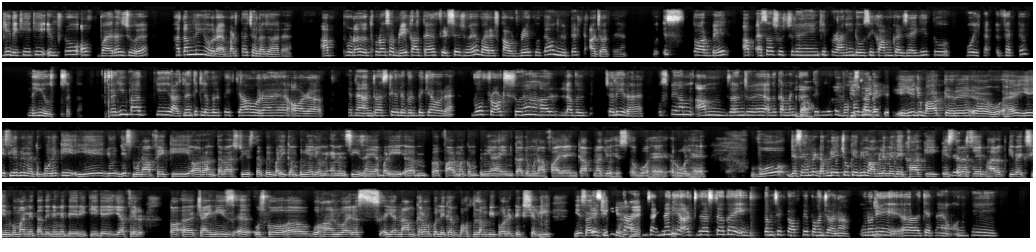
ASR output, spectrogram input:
ये देखिए कि इनफ्लो ऑफ़ वायरस जो है, ख़त्म नहीं हो रहा है, बढ़ता चला जा रहा है। आप थोड़ा थोड़ा सा ब्रेक आता है, फिर से जो है वायरस का आउटब्रेक होता है और म्यूटेंट आ जाते हैं। तो इस तौर पे आप ऐसा सोच रहे हैं कि पुरानी डोज ही काम कर जाएगी तो वो इफ़ेक्टिव नहीं हो सकता। रही बात की राजनीतिक लेवल पे क्या हो रहा है और कहते हैं अंतर्राष्ट्रीय लेवल पे क्या हो रहा है वो फ्रॉड्स जो है हर लेवल पे चल ही रहा है उस पर हम आम जन जो है अगर कमेंट हाँ। करते भी तो बहुत ज़्यादा ये जो बात कह रहे है ये इसलिए भी महत्वपूर्ण है कि ये जो जिस मुनाफे की और अंतरराष्ट्रीय स्तर पे बड़ी कंपनियाँ जो एमएनसीज हैं या बड़ी फार्मा कंपनियाँ हैं इनका जो मुनाफा या इनका अपना जो हिस्स वो है रोल है वो जैसे हमने डब्ल्यू एच ओ के भी मामले में देखा कि किस तरह से भारत की वैक्सीन को मान्यता देने में देरी की गई या फिर चाइनीज़ उसको वुहान वायरस या नामकरण को लेकर बहुत लंबी पॉलिटिक्स चली। ये सारी चीज़ें हैं। चाइना की अर्थव्यवस्था का एकदम से टॉप पे पहुँच जाना उन्होंने कहते हैं उनकी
